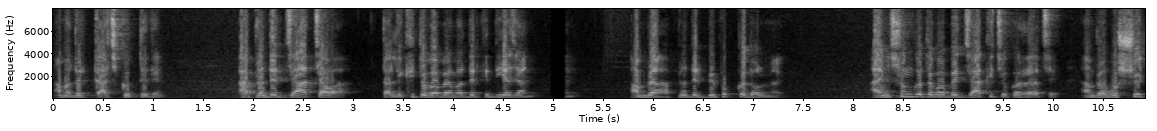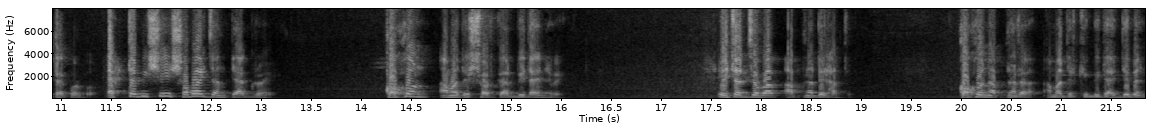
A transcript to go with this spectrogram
আমাদের কাজ করতে দেন। আপনাদের যা চাওয়া, তা লিখিতভাবে আমাদেরকে দিয়ে যান। আমরা আপনাদের বিপক্ষ দল নয় আইনসঙ্গতভাবে যা কিছু করার আছে, আমরা অবশ্যই তা করব। একটা বিষয়ে সবাই জানতে আগ্রহী। কখন আমাদের সরকার বিদায় নেবে? এটার জবাব আপনাদের হাতে। কখন আপনারা আমাদেরকে বিদায় দেবেন?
